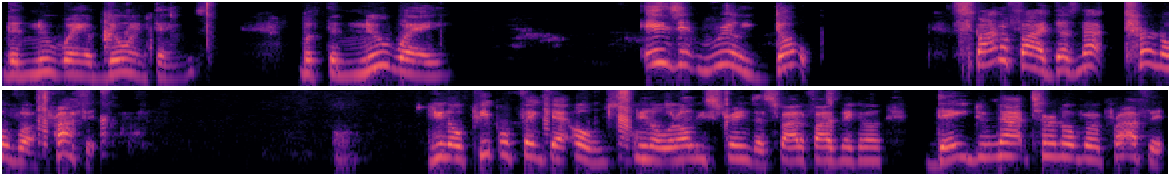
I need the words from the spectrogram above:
the new way of doing things, but the new way isn't really dope. Spotify does not turn over a profit. You know, people think that, oh, you know, with all these streams that Spotify's making on, they do not turn over a profit.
